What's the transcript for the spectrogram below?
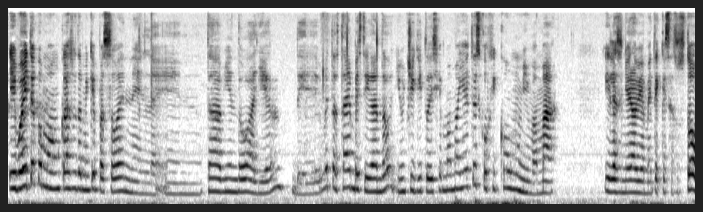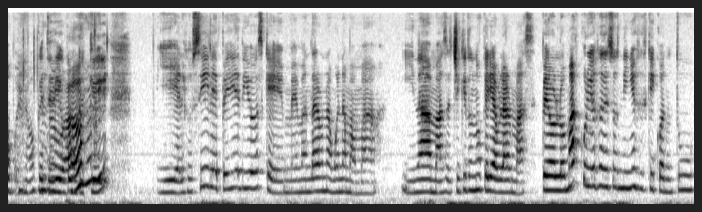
Y ahorita como un caso también que pasó en el... En, estaba viendo ayer, de, bueno, estaba investigando y un chiquito decía, mamá, yo te escogí como mi mamá. Y la señora obviamente que se asustó, pues, ¿no? Que te digo, Wow. ¿qué? Y él dijo, sí, le pedí a Dios que me mandara una buena mamá. Y nada más, el chiquito no quería hablar más. Pero lo más curioso de esos niños es que cuando tú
